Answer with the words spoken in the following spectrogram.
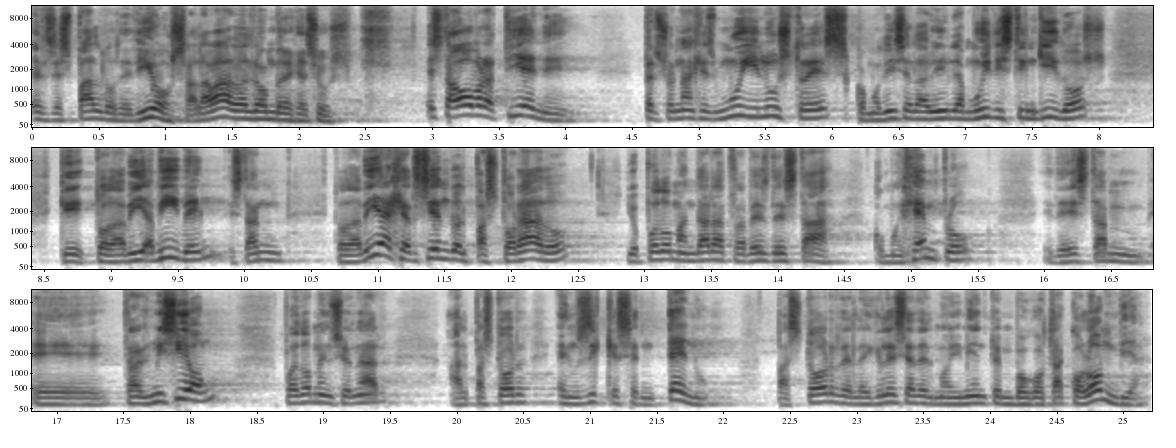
el respaldo de Dios. Alabado el nombre de Jesús. Esta obra tiene personajes muy ilustres, como dice la Biblia, muy distinguidos, que todavía viven, están todavía ejerciendo el pastorado. Yo puedo mandar a través de esta, como ejemplo de esta eh, transmisión, puedo mencionar al pastor Enrique Centeno, pastor de la iglesia del movimiento en Bogotá, Colombia,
